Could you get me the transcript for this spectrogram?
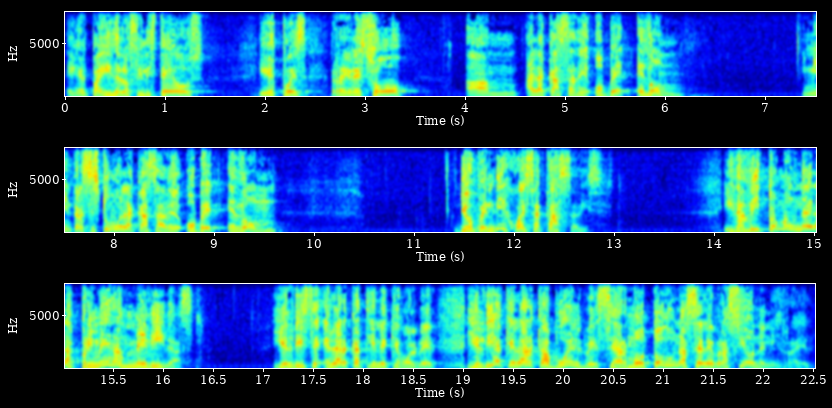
en el país de los filisteos, y después regresó a la casa de Obed Edom. Y mientras estuvo en la casa de Obed Edom, Dios bendijo a esa casa, dice. Y David toma una de las primeras medidas. Y él dice, el arca tiene que volver. Y el día que el arca vuelve, se armó toda una celebración en Israel.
